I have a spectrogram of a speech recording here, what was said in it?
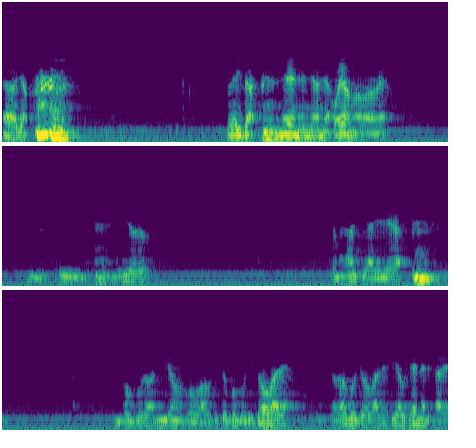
အဲဒါကြောင့်ပြိဿနဲနဲများများဟောရမှာပါပဲဒီဒီလိုတော့ကမ္မရာဆရာတွေကပုဂ္ဂိုလ်တော့အနည်းတော့ပေါ်ပါဘူးဒီလိုပုဂ္ဂိုလ်တွေတော်ပါတယ်တော်တော်ကိုတော်ပါတယ်တယောက်တည်းနဲ့တခါလဲ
